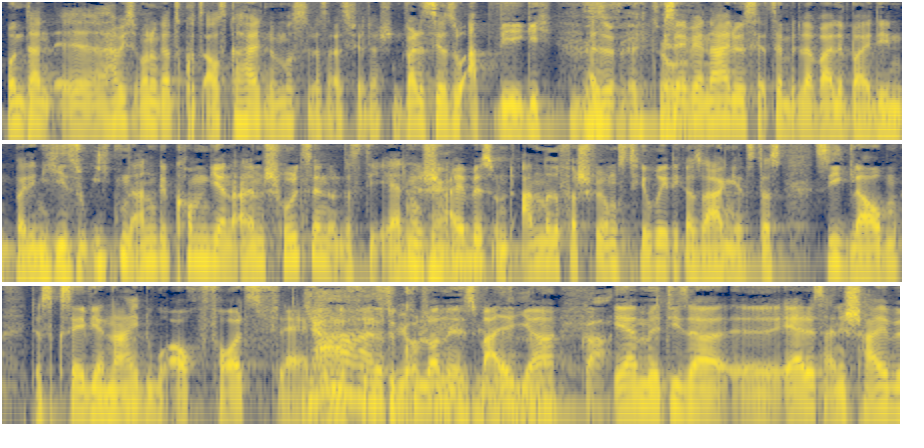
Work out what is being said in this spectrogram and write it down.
Und dann äh, habe ich es immer nur ganz kurz ausgehalten und musste das alles wieder löschen, weil es ja so abwegig. Also so. Xavier Naidoo ist jetzt ja mittlerweile bei den bei den Jesuiten angekommen, die an allem schuld sind und dass die Erde eine Okay. Scheibe ist und andere Verschwörungstheoretiker sagen jetzt, dass sie glauben, dass Xavier Naidoo auch False Flag Ja, und eine fünfte ich Kolonne ist, weil ja Oh er mit dieser äh, Erde ist eine Scheibe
